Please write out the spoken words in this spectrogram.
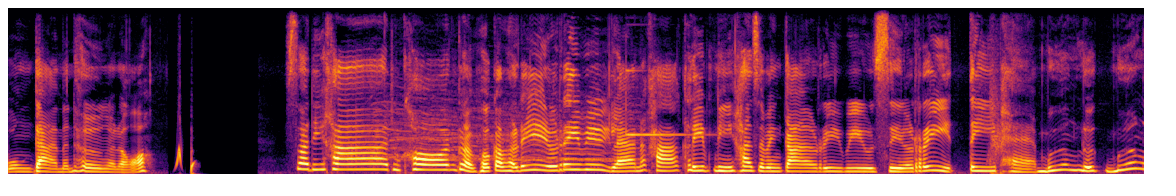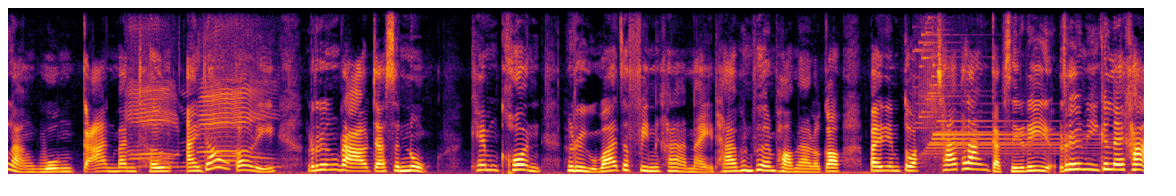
วงการบันเทิงอะเนาะสวัสดีค่ะ ทุกคนกลับพบกับพอลลี่รีวิวอีกแล้วนะคะ คลิปนี้ค่ะจะเป็นการรีวิวซีรีส์ตีแผ่เบื้องลึกเบื้องหลังวงการบันเทิงไอดอลเกาหลีเรื่องราวจะสนุกเข้มข้น หรือว่าจะฟินขนาดไหนถ้าเพื่อนๆพร้อมแล้ว แล้วก็ไปเตรียมตัวชาร์จพลังกับซีรีส์เรื่องนี้กันเลยค่ะ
